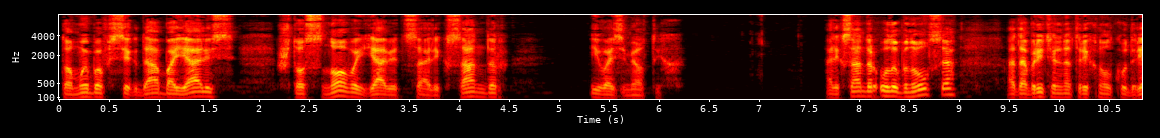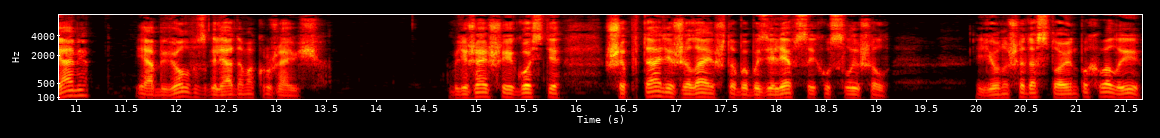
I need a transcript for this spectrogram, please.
то мы бы всегда боялись, что снова явится Александр и возьмет их. Александр улыбнулся, одобрительно тряхнул кудрями и обвел взглядом окружающих. Ближайшие гости шептали, желая, чтобы Базилевс их услышал. Юноша достоин похвалы.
